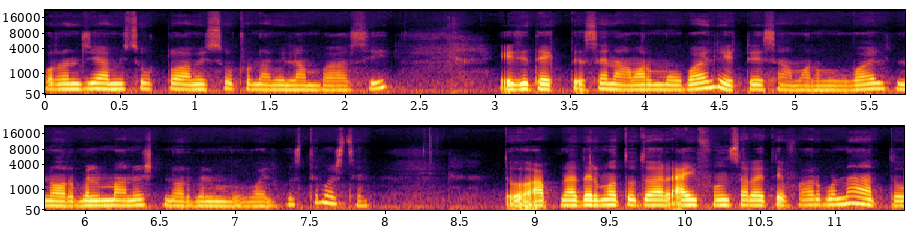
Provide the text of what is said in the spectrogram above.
করেন যে আমি ছোট্ট আমি ছোটো না, আমি লম্বা আছি। এই যে দেখতেছেন আমার মোবাইল এটা হচ্ছে আমার মোবাইল নর্মাল মানুষ নর্মাল মোবাইল বুঝতে পারছেন? তো আপনাদের মতো তো আর আইফোন চালাইতে পারব না, তো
